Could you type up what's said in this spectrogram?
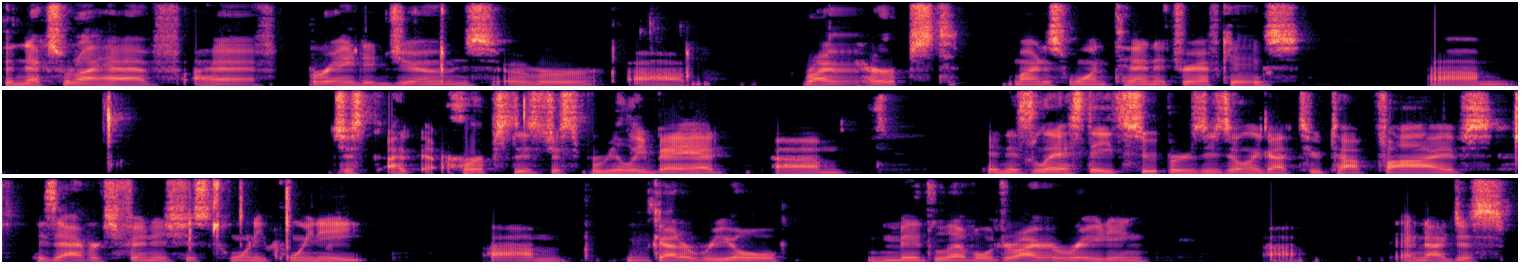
the next one I have, I have Brandon Jones over um, Riley Herbst minus one ten at DraftKings. Um, just I, Herbst is just really bad. Um, in his last eight supers, he's only got two top fives. His average finish is twenty point eight. Um, he's got a real mid-level driver rating, um, and I just,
